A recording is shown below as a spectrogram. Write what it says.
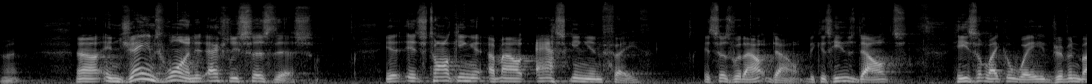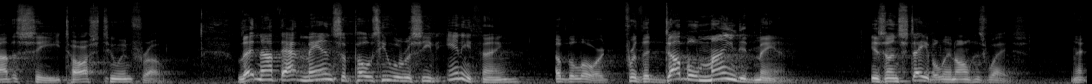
Right? Now, in James 1, it actually says this it's talking about asking in faith. It says, without doubt, because he who doubts, he's like a wave driven by the sea, tossed to and fro. Let not that man suppose he will receive anything of the Lord, for the double minded man is unstable in all his ways. Right?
